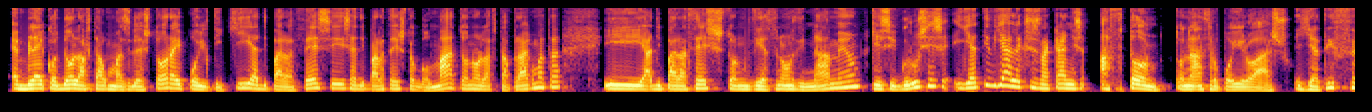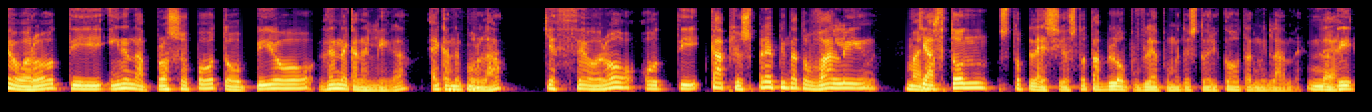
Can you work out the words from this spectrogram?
εμπλέκονται όλα αυτά που μας λες τώρα, η πολιτική, οι αντιπαραθέσεις, οι αντιπαραθέσεις των κομμάτων, όλα αυτά τα πράγματα, οι αντιπαραθέσεις των διεθνών δυνάμεων και οι συγκρούσεις. Γιατί διάλεξες να κάνεις αυτόν τον άνθρωπο ήρωά σου; Γιατί θεωρώ ότι είναι ένα πρόσωπο το οποίο δεν έκανε λίγα, έκανε Μμμ. πολλά και θεωρώ ότι κάποιος πρέπει να το βάλει και Μάλιστα. αυτόν στο πλαίσιο, στο ταμπλό που βλέπουμε το ιστορικό όταν μιλάμε. Ναι. Δηλαδή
